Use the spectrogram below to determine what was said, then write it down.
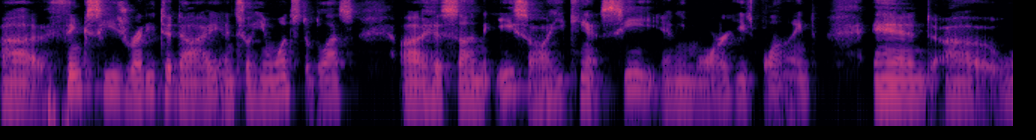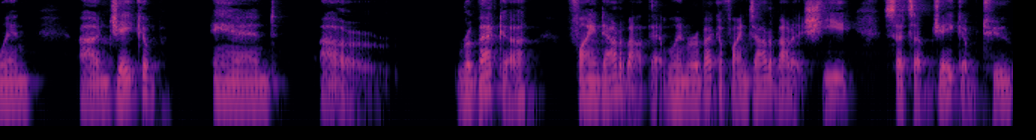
uh, thinks he's ready to die and so he wants to bless uh, his son esau he can't see anymore he's blind and uh, when uh, Jacob and uh, Rebecca find out about that, when Rebecca finds out about it, she sets up Jacob to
